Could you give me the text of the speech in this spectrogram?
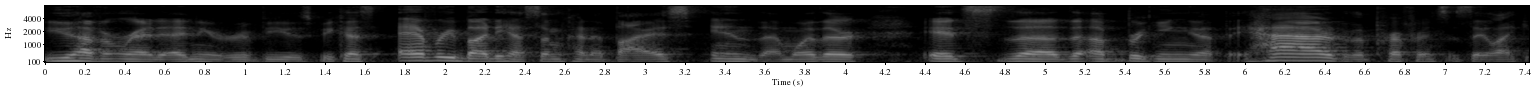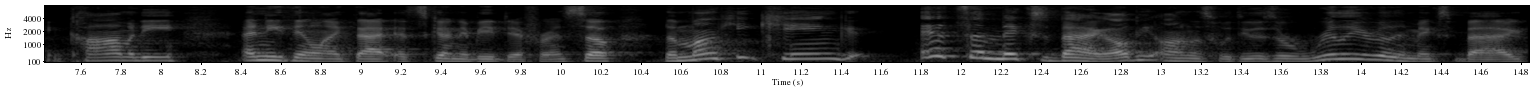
you haven't read any reviews because everybody has some kind of bias in them, whether it's the, the upbringing that they had or the preferences they like in comedy, anything like that, it's going to be different. So, The Monkey King it's a mixed bag. I'll be honest with you. It's a really, really mixed bag.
